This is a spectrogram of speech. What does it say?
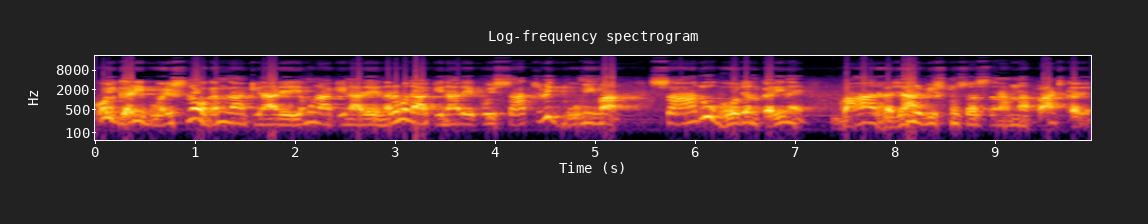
કોઈ ગરીબ વૈષ્ણવ ગંગા કિનારે, યમુના કિનારે, નર્મદા કિનારે, કોઈ સાત્વિક ભૂમિમાં સારું ભોજન કરીને બાર હજાર વિષ્ણુ સહસ્ત્રનામના પાઠ કરે.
